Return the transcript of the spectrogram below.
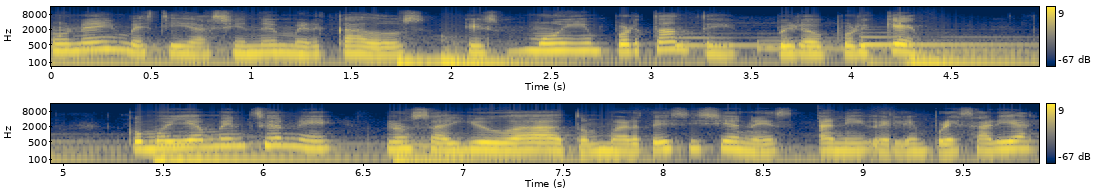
una investigación de mercados es muy importante, pero ¿por qué? Como ya mencioné, nos ayuda a tomar decisiones a nivel empresarial,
